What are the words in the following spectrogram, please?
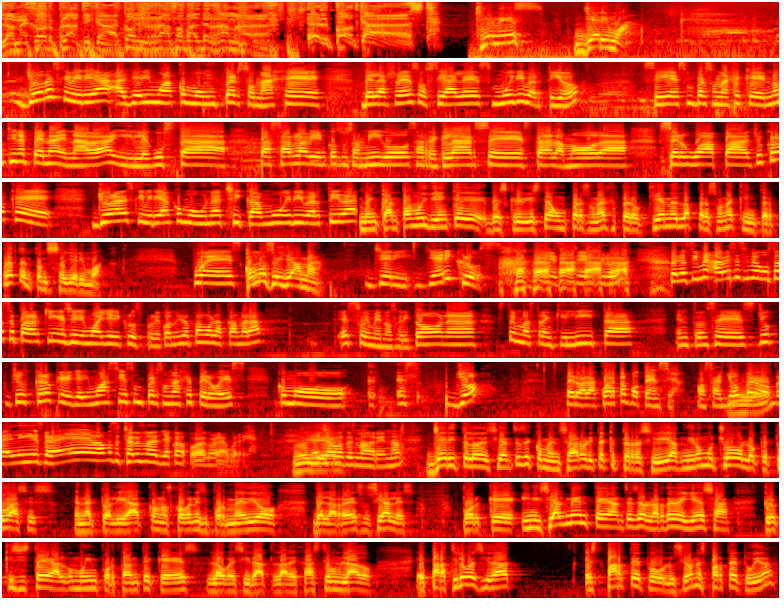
La mejor plática con Rafa Valderrama. El podcast. ¿Quién es Jerry Moa? Yo describiría a Jerry Moa como un personaje de las redes sociales muy divertido. Sí, es un personaje que no tiene pena de nada y le gusta pasarla bien con sus amigos, arreglarse, estar a la moda, ser guapa. Yo creo que yo la describiría como una chica muy divertida. Me encanta muy bien que describiste a un personaje, pero ¿quién es la persona que interpreta entonces a Jerry Moa? Pues ¿Cómo se llama? Jerry, Jerry Cruz. Es Jerry Cruz. Pero sí me, a veces sí me gusta separar quién es Jerry Moa y Jerry Cruz, porque cuando yo apago la cámara, eh, soy menos gritona, estoy más tranquilita. Entonces, yo, yo creo que Jerry Moa sí es un personaje, pero es como. Es yo, pero a la cuarta potencia. O sea, yo, Muy pero bien. feliz, pero eh, vamos a echar desmadre ya cuando apago la cámara. ya. Muy ya bien. echamos desmadre, ¿no? Jerry, te lo decía antes de comenzar, ahorita que te recibí, admiro mucho lo que tú haces en la actualidad con los jóvenes y por medio de las redes sociales, porque inicialmente, antes de hablar de belleza, creo que hiciste algo muy importante que es la obesidad, la dejaste a un lado. Eh, ¿Para ti la obesidad es parte de tu evolución, es parte de tu vida?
